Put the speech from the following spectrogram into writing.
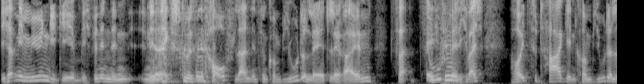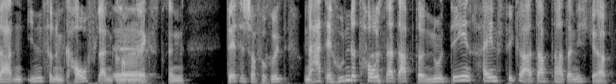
ich habe mir Mühen gegeben. Ich bin in den, in den Ja. nächstgrößten Kaufland in so ein Computerlädle rein. Das war zufällig. Weißt heutzutage in Computerladen in so einem Kauflandkomplex drin. Das ist ja verrückt. Und da hat er 100.000 Adapter. Nur den einen Ficker-Adapter hat er nicht gehabt.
